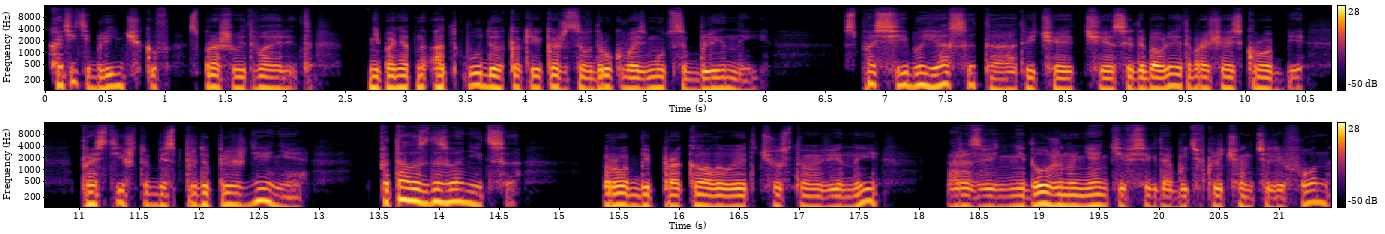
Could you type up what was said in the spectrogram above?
«Хотите блинчиков?» — спрашивает Вайлет. Непонятно откуда, как ей кажется, вдруг возьмутся блины. «Спасибо, я сыта», — отвечает Чес и добавляет, обращаясь к Робби. «Прости, что без предупреждения. Пыталась дозвониться». Робби прокалывает чувством вины. Разве не должен у няньки всегда быть включен телефон?»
